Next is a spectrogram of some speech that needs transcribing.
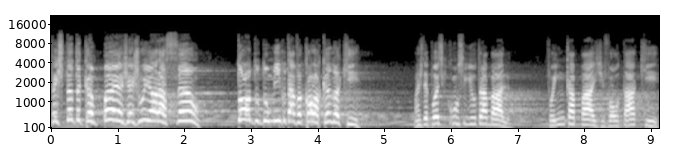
fez tanta campanha, jejum e oração, todo domingo estava colocando aqui, mas depois que conseguiu o trabalho, foi incapaz de voltar aqui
